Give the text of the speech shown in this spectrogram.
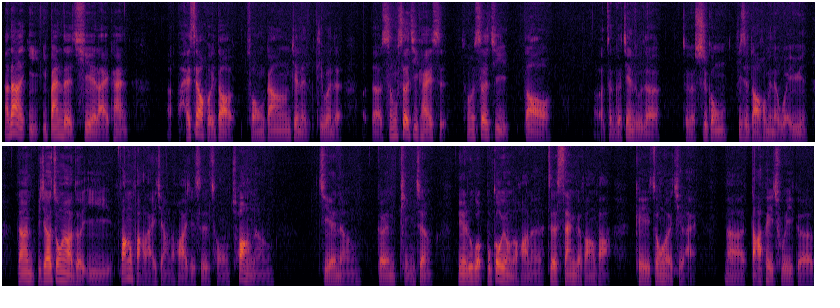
那当然，以一般的企业来看，呃，还是要回到从刚刚建的提问的，呃，从设计开始，从设计到呃整个建筑的这个施工，一直到后面的维运。当然，比较重要的以方法来讲的话，就是从创能、节能跟凭证。因为如果不够用的话呢，这三个方法可以综合起来，那搭配出一个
